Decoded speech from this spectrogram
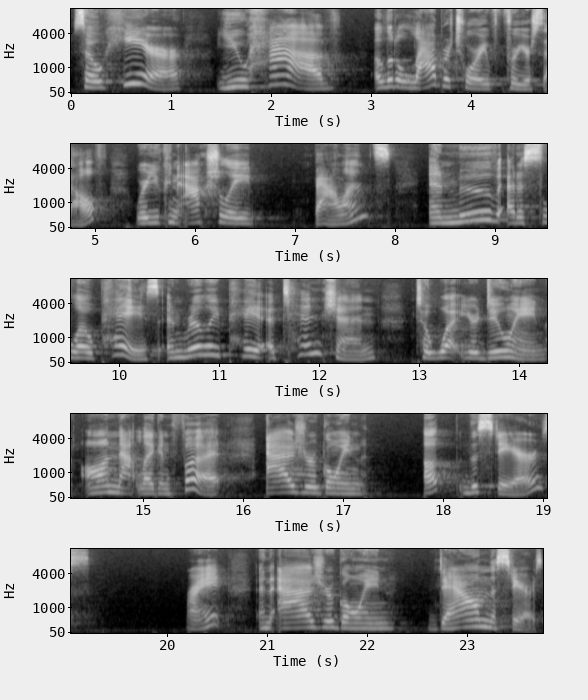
So here you have a little laboratory for yourself where you can actually balance and move at a slow pace and really pay attention to what you're doing on that leg and foot as you're going up the stairs, right? And as you're going down the stairs.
